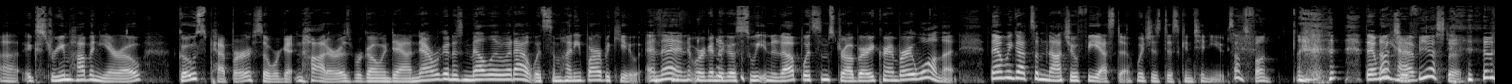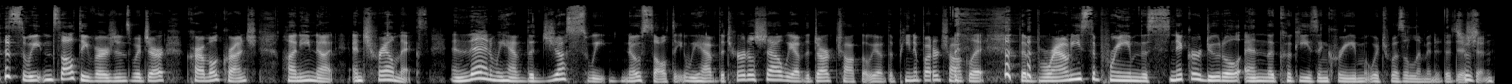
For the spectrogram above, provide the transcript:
Uh, extreme habanero. Ghost pepper, so we're getting hotter as we're going down. Now we're going to mellow it out with some honey barbecue. And then we're going to go sweeten it up with some strawberry cranberry walnut. Then we got some nacho fiesta, which is discontinued. sounds fun Then we have Fiesta. the sweet and salty versions, which are caramel crunch, honey nut, and trail mix. And then we have the just sweet, no salty. We have the turtle shell, we have the dark chocolate, we have the peanut butter chocolate, the brownie supreme, the snickerdoodle, and the cookies and cream, which was a limited edition.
